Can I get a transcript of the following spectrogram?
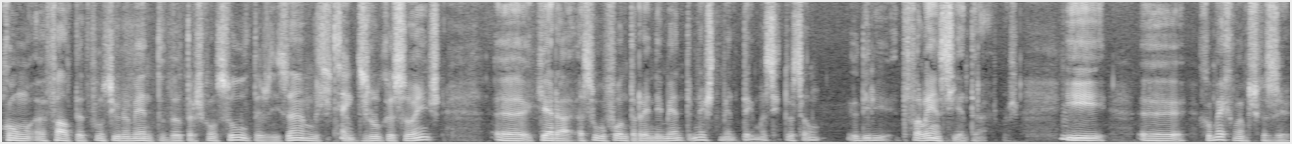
com a falta de funcionamento de outras consultas, exames, de deslocações, uh, que era a sua fonte de rendimento, neste momento tem uma situação, eu diria, de falência, entre aspas. Uhum. E uh, como é que vamos fazer?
